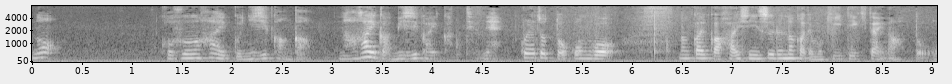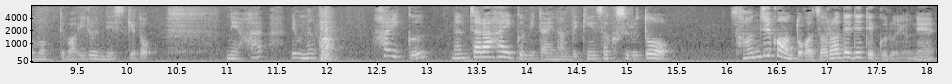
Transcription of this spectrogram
の古墳俳句2時間が長いか短いかっていうね。これはちょっと今後何回か配信する中でも聞いていきたいなと思ってはいるんですけど。ねはでもなんか俳句なんちゃら俳句みたいなんで検索すると3時間とかザラで出てくるんよね。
